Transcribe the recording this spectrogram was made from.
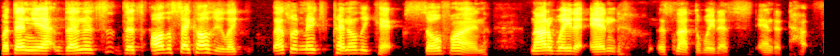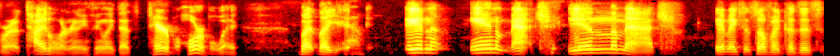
But then, yeah, then it's that's all the psychology. Like that's what makes penalty kicks so fun. Not a way to end. It's not the way to end a ti- for a title or anything like that. Terrible, horrible way. But like Yeah. in in match, in the match, it makes it so fun because it's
